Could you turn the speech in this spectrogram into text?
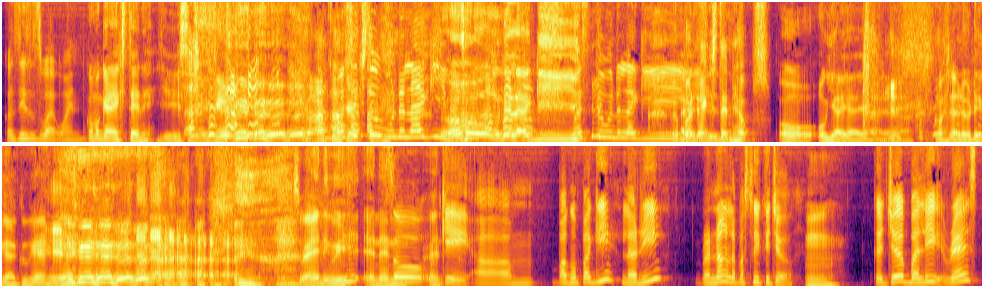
Because this is what I want. Kau makan extend eh? Yes. Aku akan Masa tu extend. muna lagi lah. oh, benda lagi. Masa tu muna lagi. But I see. extend helps. Oh, oh ya ya ya. ya. Kau selalu dengan aku kan. so anyway, and then So, okay. Um, bangun pagi, lari, berenang, lepas tu kerja. Mm. Kerja, balik, rest.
